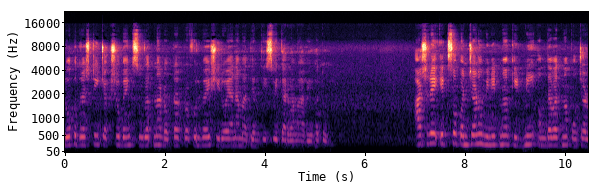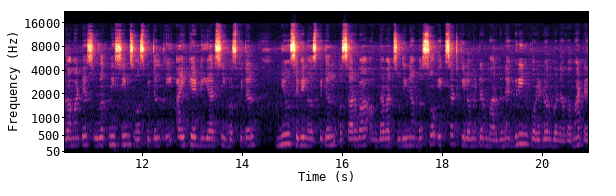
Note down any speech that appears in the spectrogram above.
લોકદ્રષ્ટિ ચક્ષુ બેંક સુરતના ડૉક્ટર પ્રફુલભાઈ શિરોયાના માધ્યમથી સ્વીકારવામાં આવ્યું હતું. આશરે એકસો પંચાણું મિનિટમાં કિડની અમદાવાદમાં પહોંચાડવા માટે સુરતની સિમ્સ હોસ્પિટલથી IK DRC hospital, new civil hospital, Asarwa, Ahmedabad સુધીના બસો એકસઠ કિલોમીટર માર્ગને ગ્રીન કોરિડોર બનાવવા માટે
